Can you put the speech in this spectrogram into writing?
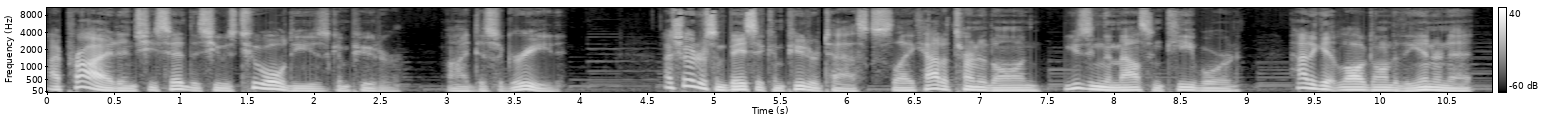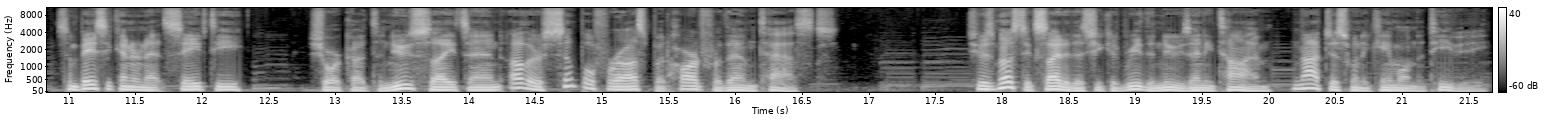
I pried and she said that she was too old to use a computer. I disagreed. I showed her some basic computer tasks like how to turn it on, using the mouse and keyboard, how to get logged onto the internet, some basic internet safety, shortcut to news sites, and other simple for us but hard for them tasks. She was most excited that she could read the news any time, not just when it came on the TV.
